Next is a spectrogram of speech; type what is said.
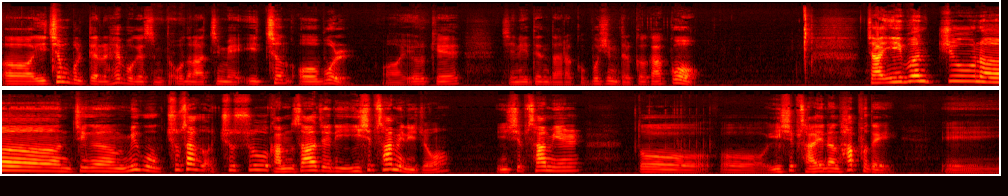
어, 2,000불대를 해보겠습니다. 오늘 아침에 2,005불 어, 이렇게 진입된다라고 보시면 될 것 같고 자, 이번 주는 지금 미국 추사, 추수감사절이 23일이죠. 23일 또 어, 24일은 하프데이. 이,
